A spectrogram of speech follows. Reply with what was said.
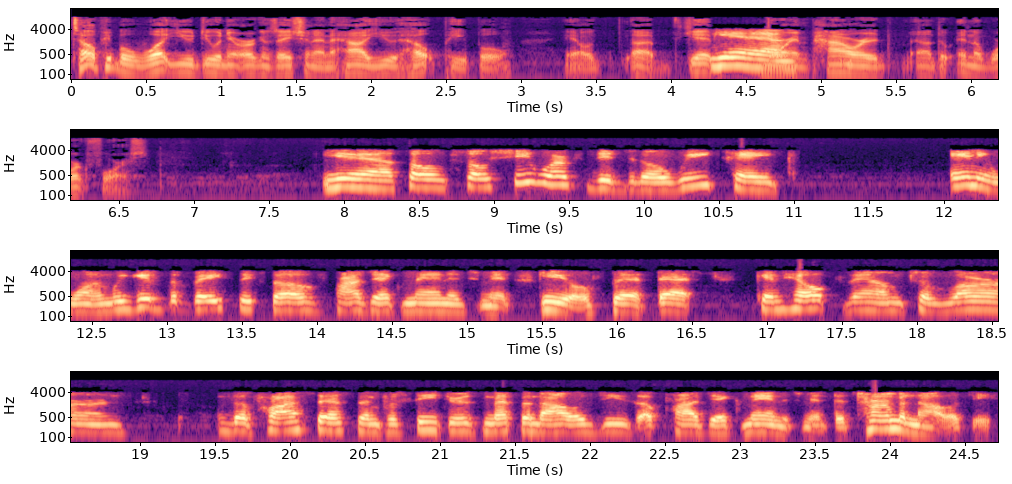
tell people what you do in your organization and how you help people you know, uh, get yeah. more empowered uh, in the workforce? Yeah, so so she works digital. We take anyone. We give the basics of project management skills that that can help them to learn the process and procedures, methodologies of project management, the terminology.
